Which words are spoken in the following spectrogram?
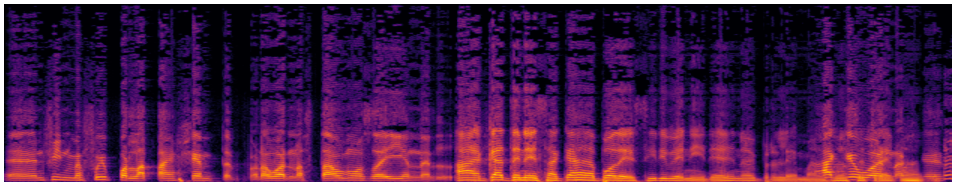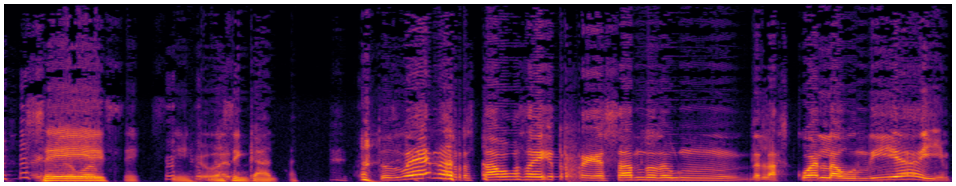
eh, en fin, me fui por la tangente, pero bueno, estábamos ahí en el... Acá tenés, acá podés ir y venir, ¿eh? No hay problema. Ah, qué, bueno, sí, sí, sí, nos encanta. Entonces, bueno, estábamos ahí regresando de, un, de la escuela un día y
